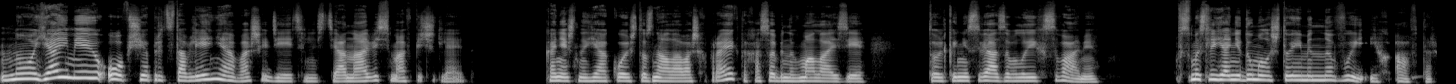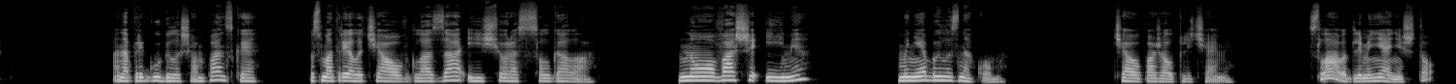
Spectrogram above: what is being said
Но я имею общее представление о вашей деятельности. Она весьма впечатляет. Конечно, я кое-что знала о ваших проектах, особенно в Малайзии, только не связывала их с вами. В смысле, я не думала, что именно вы их автор. Она пригубила шампанское, посмотрела Чао в глаза и еще раз солгала. Но ваше имя мне было знакомо. Чао пожал плечами. Слава для меня ничто.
